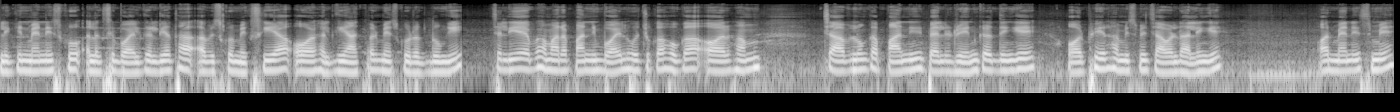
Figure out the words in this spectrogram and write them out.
लेकिन मैंने इसको अलग से बॉईल कर लिया था। अब इसको मिक्स किया और हल्की आँच पर मैं इसको रख दूँगी। चलिए, अब हमारा पानी बॉयल हो चुका होगा और हम चावलों का पानी पहले ड्रेन कर देंगे और फिर हम इसमें चावल डालेंगे। और मैंने इसमें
